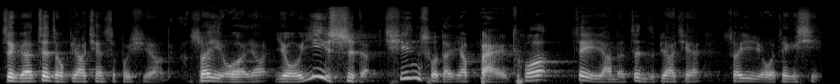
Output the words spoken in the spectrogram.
这个这种标签是不需要的。所以我要有意识的、清楚的要摆脱这样的政治标签。所以有这个戏，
